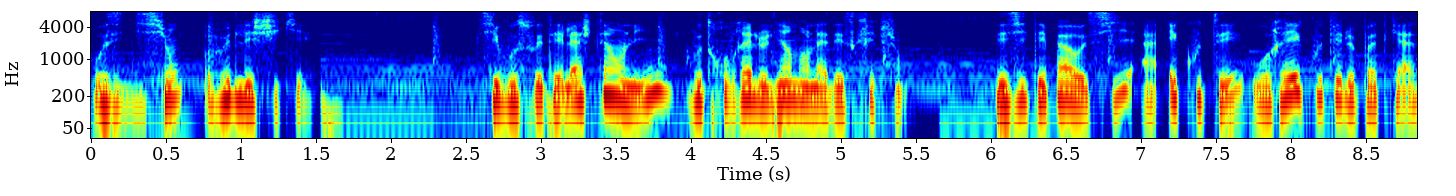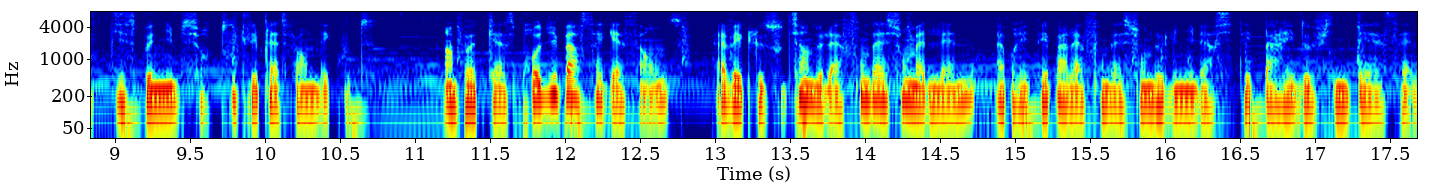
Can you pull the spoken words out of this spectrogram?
aux éditions Rue de l'Échiquier. Si vous souhaitez l'acheter en ligne, vous trouverez le lien dans la description. N'hésitez pas aussi à écouter ou réécouter le podcast disponible sur toutes les plateformes d'écoute. Un podcast produit par Saga Sounds avec le soutien de la Fondation Madeleine, abritée par la Fondation de l'Université Paris-Dauphine PSL.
